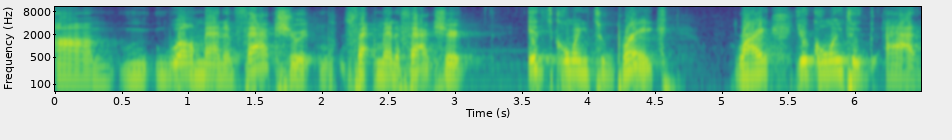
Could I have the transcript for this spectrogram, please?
um, well manufactured, manufactured, it's going to break right? You're going to add,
